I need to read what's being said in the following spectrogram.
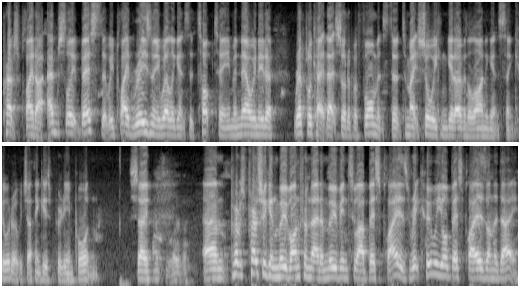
perhaps played our absolute best, that we played reasonably well against the top team, and now we need to replicate that sort of performance to, to make sure we can get over the line against St Kilda, which I think is pretty important. So, absolutely. Um, perhaps, perhaps we can move on from that and move into our best players. Rick, who were your best players on the day?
